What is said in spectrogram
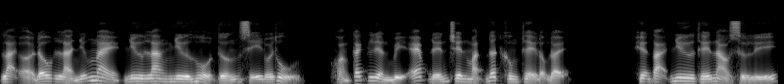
lại ở đâu là những này như lang như hổ tướng sĩ đối thủ, khoảng cách liền bị ép đến trên mặt đất không thể động đậy. Hiện tại như thế nào xử lý?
